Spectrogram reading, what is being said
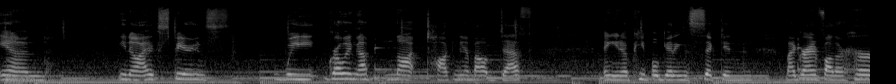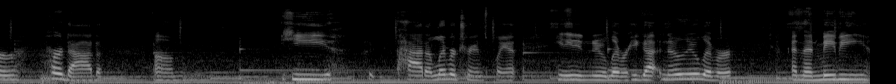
And you know, I experienced we growing up not talking about death and you know people getting sick and my grandfather her her dad um, he had a liver transplant. He needed a new liver. He got a new liver. And then maybe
